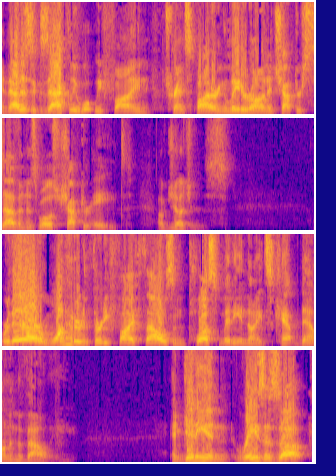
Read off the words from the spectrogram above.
And that is exactly what we find transpiring later on in chapter 7 as well as chapter 8 of Judges, where there are 135,000 plus Midianites camped down in the valley. And Gideon raises up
